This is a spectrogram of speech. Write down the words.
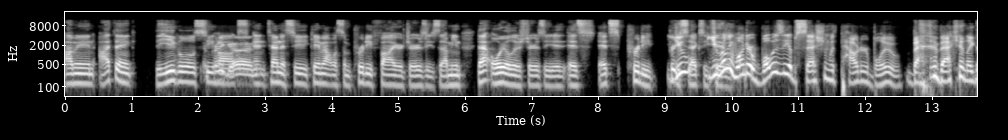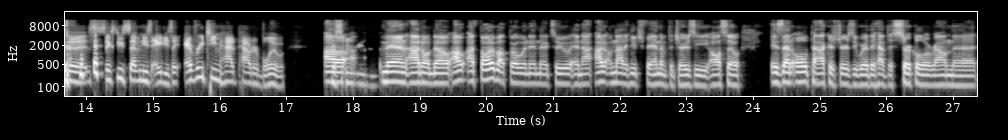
I mean, I think the Eagles, They're Seahawks, and Tennessee came out with some pretty fire jerseys. I mean, that Oilers jersey is it's it's pretty pretty you sexy. you too. really wonder what was the obsession with powder blue back back in like the 60s, 70s, 80s. Like every team had powder blue Uh. Man, I don't know. I, I thought about throwing in there too, and I, I I'm not a huge fan of the jersey. Also, is that old Packers jersey where they have the circle around the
